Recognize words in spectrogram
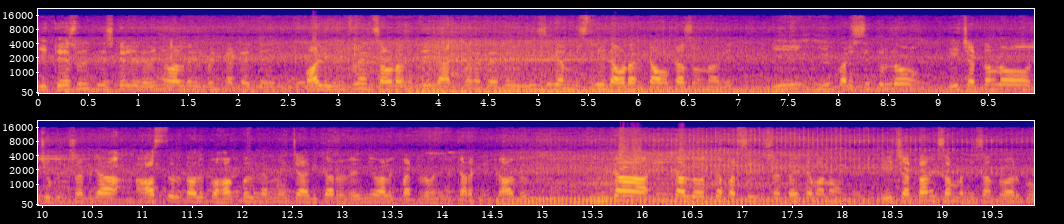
ఈ కేసులను తీసుకెళ్ళి రెవెన్యూ వాళ్ళ దగ్గర పెట్టినట్టయితే వాళ్ళు ఇన్ఫ్లుయెన్స్ అవ్వడానికి లేకపోయినట్టయితే ఈజీగా మిస్లీడ్ అవ్వడానికి అవకాశం ఉన్నది. ఈ ఈ పరిస్థితుల్లో ఈ చట్టంలో చూపించినట్టుగా ఆస్తుల తాలూకు హక్కులు నిర్ణయించే అధికారం రెవెన్యూ వాళ్ళకి పెట్టడం అనేది కరెక్ట్ కాదు. ఇంకా ఇంకా లోతుగా పరిశీలించినట్టయితే మనం ఈ చట్టానికి సంబంధించినంత వరకు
